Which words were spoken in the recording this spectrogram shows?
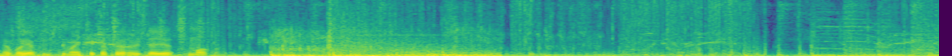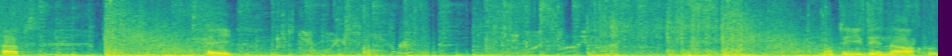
Я боек инструменте, который дает смог. Эпс. Ей! Ну ти йди нахуй.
